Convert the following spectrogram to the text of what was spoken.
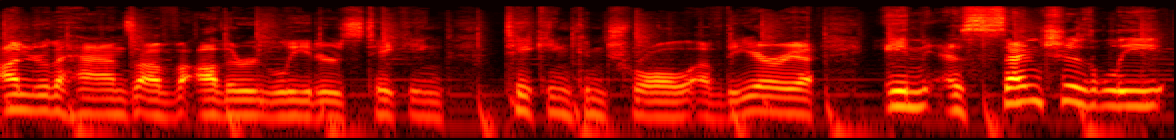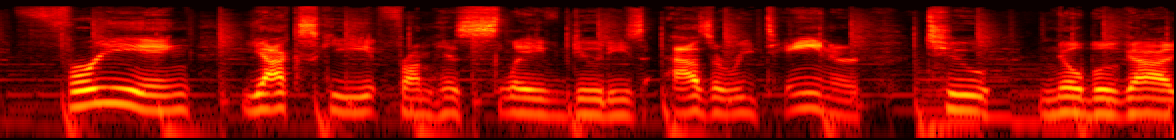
under the hands of other leaders taking taking control of the area in essentially freeing Yatsuki from his slave duties as a retainer to Nobunaga,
